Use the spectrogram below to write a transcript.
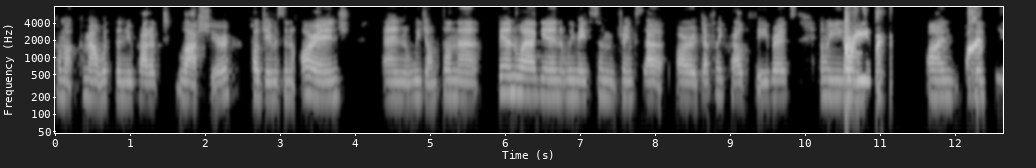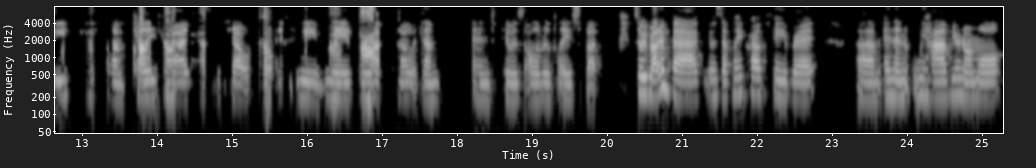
come out come out with the new product last year called Jameson Orange, and we jumped on that bandwagon. We made some drinks that are definitely crowd favorites, and we on um, Kelly had the show, and we made a with them, and it was all over the place. But so we brought it back. It was definitely a crowd favorite. Um, and then we have your normal,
